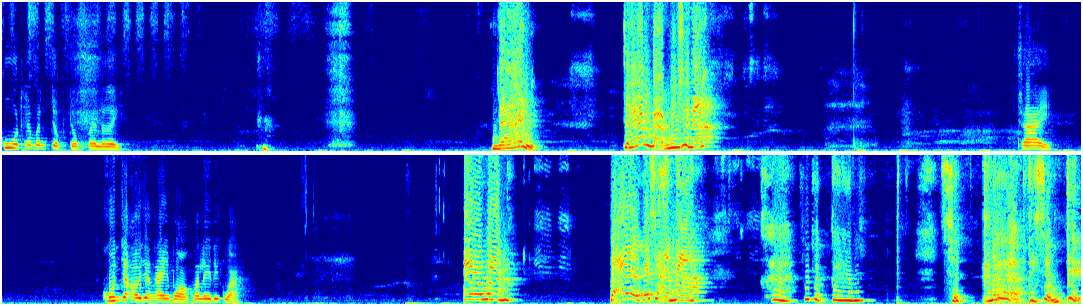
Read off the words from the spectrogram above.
พูดให้มันจบๆไปเลย ได้ จะเล่นแบบนี้ใช่ไหมใช่ คุณจะเอายังไงบอกมาเลยดีกว่า เอวันไปเอาเอกสารมา ค่ะผู้จัดการเสร็จแม่ที่สมจิต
